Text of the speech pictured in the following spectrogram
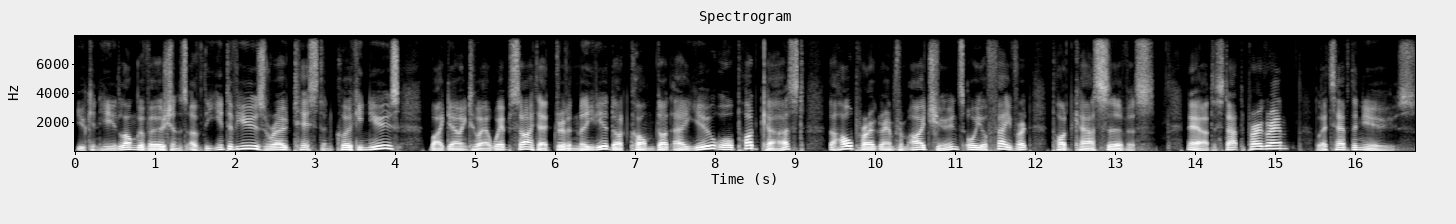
You can hear longer versions of the interviews, road test, and quirky news by going to our website at drivenmedia.com.au or podcast the whole program from iTunes or your favourite podcast service. Now, to start the program, let's have the news.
